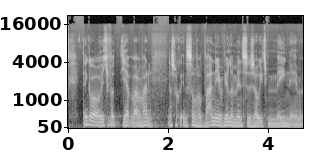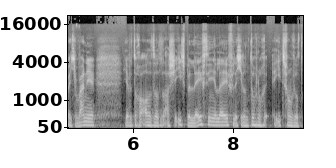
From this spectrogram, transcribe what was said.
ik denk wel, weet je wat, ja, waar, waar, dat is ook interessant. Van wanneer willen mensen zoiets meenemen? Weet je, wanneer, je hebt het toch altijd dat als je iets beleeft in je leven, dat je dan toch nog iets van wilt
